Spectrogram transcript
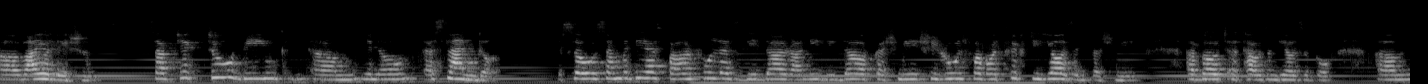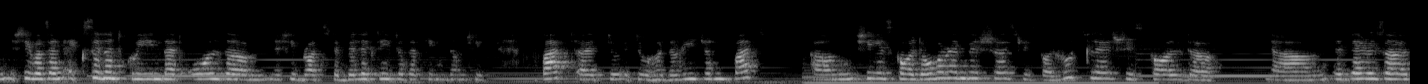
uh, violations subject to being, um, you know, a slander. So somebody as powerful as Dida, Rani Dida of Kashmir, she ruled for about 50 years in Kashmir, about a thousand years ago. Um, she was an excellent queen that all the, she brought stability to the kingdom, she, but uh, to, to her, the region, but um, she is called over ambitious she's called ruthless, she's called, uh, um, there is a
